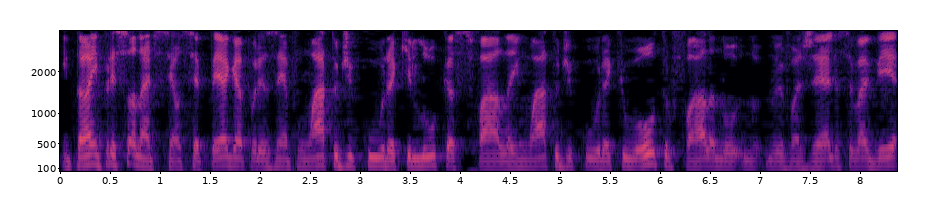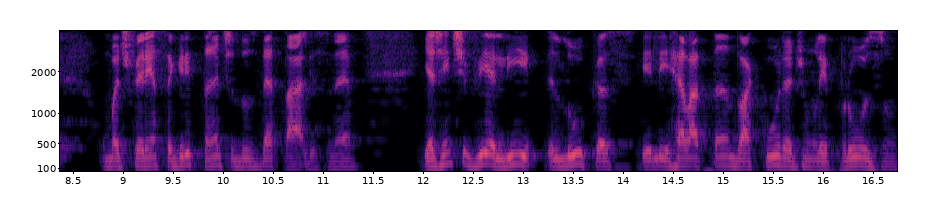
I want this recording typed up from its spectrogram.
Então é impressionante, assim, você pega, por exemplo, um ato de cura que Lucas fala e um ato de cura que o outro fala no, no, no Evangelho, você vai ver uma diferença gritante dos detalhes, né? E a gente vê ali Lucas, ele relatando a cura de um leproso,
